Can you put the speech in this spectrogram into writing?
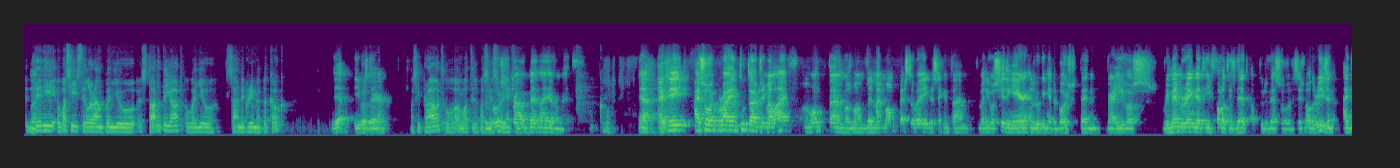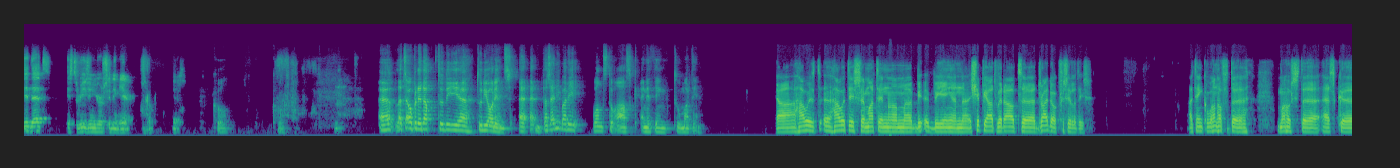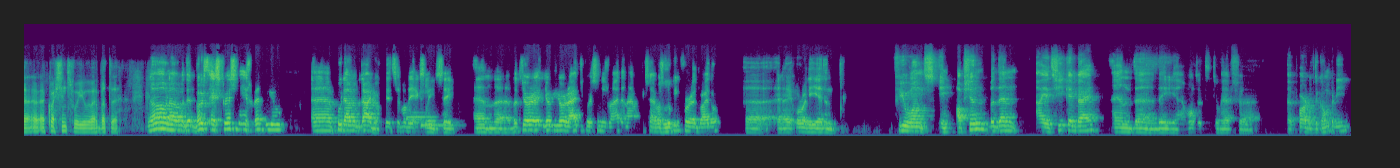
No. Did he was he still around when you started the yacht or when you signed agreement with Kook? Yeah, he was there. Was he proud or what was the his most reaction? proud man I ever met. Cool. Yeah, actually, I saw him crying two times in my life. One time was when my mom passed away. The second time when he was sitting here and looking at the boys' pen, where he was remembering that he followed his dad up to the vessel. And he says, "Well, the reason I did that is the reason you're sitting here." Yes. Cool. Cool. Uh, let's open it up to the uh, to the audience. Uh, uh does anybody wants to ask anything to Martin? Uh, how is uh, how it is, uh, Martin, um, be, being in a shipyard without dry dock facilities? I think one of the most asked questions for you, but. No, no. The most asked question is when do you uh, put out a dry dock. That's what they actually say. And uh, but you're you're you're right. The question is right. And I, actually, I was looking for a dry dock, uh, and I already had a few ones in option. But then IHC came by, and uh, they uh, wanted to have uh, a part of the company,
